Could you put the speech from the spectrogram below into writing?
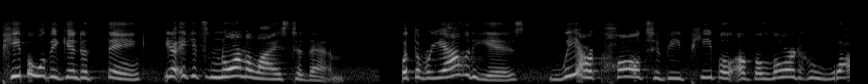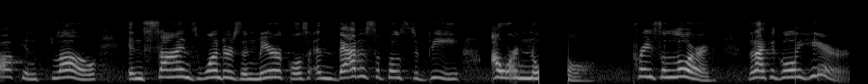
people will begin to think, you know, it gets normalized to them. But the reality is, we are called to be people of the Lord who walk and flow in signs, wonders, and miracles, and that is supposed to be our normal. Praise the Lord. Then I could go here.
